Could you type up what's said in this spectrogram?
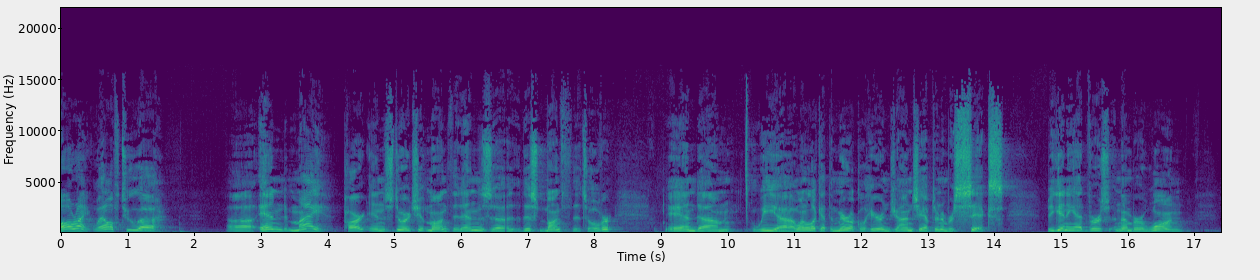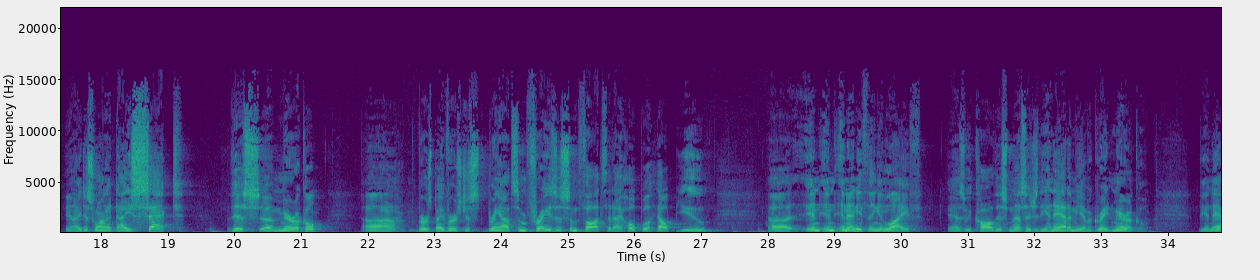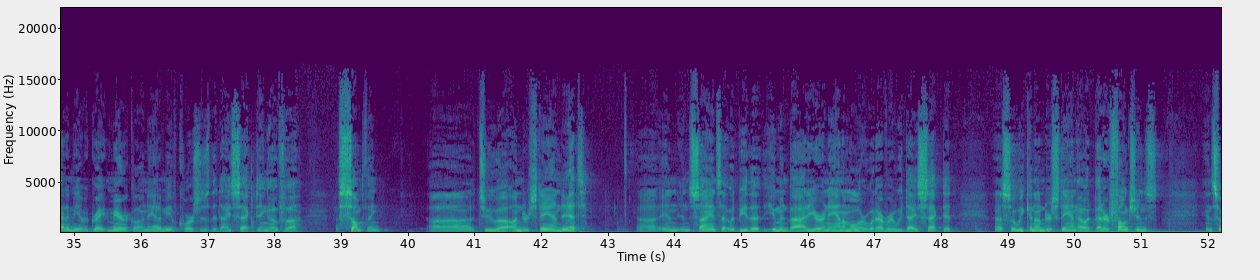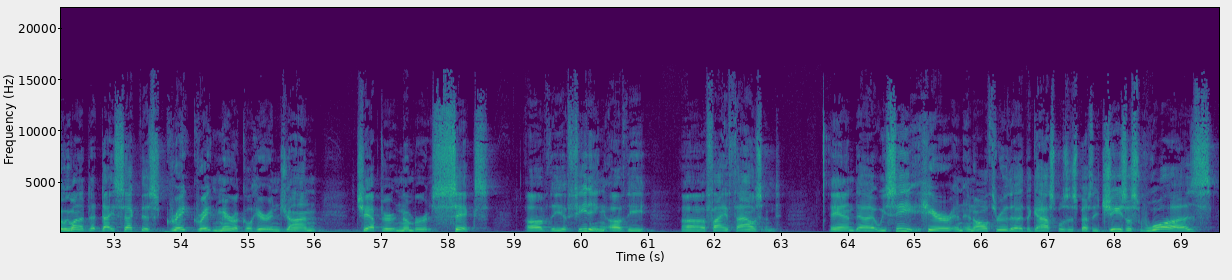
All right, well, to uh, uh, end my part in Stewardship Month, it ends uh, this month, it's over. And um, we uh, want to look at the miracle here in John chapter number 6, beginning at verse number 1. And I just want to dissect this uh, miracle, uh, verse by verse, just bring out some phrases, some thoughts that I hope will help you uh, in, in, in anything in life, as we call this message the anatomy of a great miracle. The anatomy of a great miracle. Anatomy, of course, is the dissecting of uh, something uh, to uh, understand it. Uh, in, in science, that would be the, the, human body or an animal or whatever. We dissect it uh, so we can understand how it better functions. And so we want to d- dissect this great, great miracle here in John chapter number 6 of the feeding of the uh, 5,000. And uh, we see here, and, and all through the, the Gospels especially, Jesus was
